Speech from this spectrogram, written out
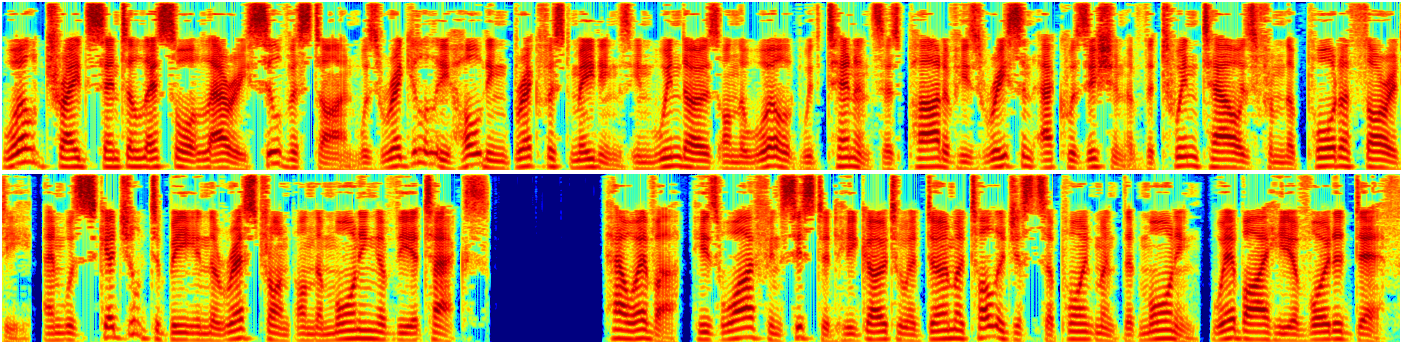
World Trade Center lessor Larry Silverstein was regularly holding breakfast meetings in Windows on the World with tenants as part of his recent acquisition of the Twin Towers from the Port Authority, and was scheduled to be in the restaurant on the morning of the attacks. However, his wife insisted he go to a dermatologist's appointment that morning, whereby he avoided death.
